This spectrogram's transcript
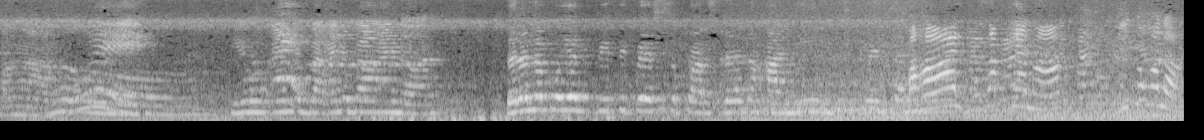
Pa nga ako eh. Yung ano ba, ano ba ano? Dala na po yan, 50 pesos sa pants. Dala na kanin. 50 Mahal! Sasakyan ha? Dito ka lang.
